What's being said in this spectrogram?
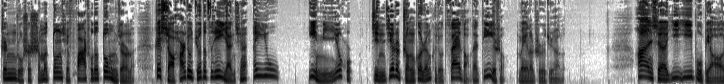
真住是什么东西发出的动静呢，这小孩就觉得自己眼前哎呦一迷糊，紧接着整个人可就栽倒在地上。没了知觉了，按下一一不表，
